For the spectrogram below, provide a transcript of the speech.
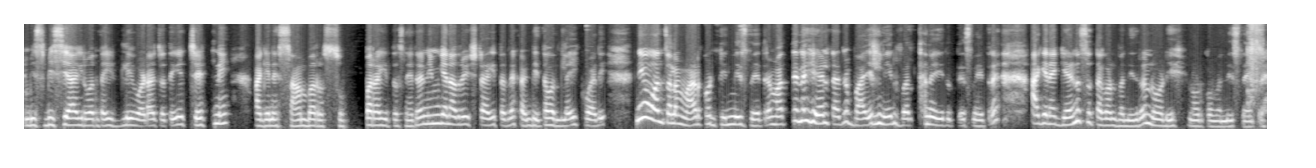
ಬಿಸಿ ಬಿಸಿ ಆಗಿರುವಂತ ಇಡ್ಲಿ ವಡ ಜೊತೆಗೆ ಚಟ್ನಿ, ಹಾಗೇನೆ ಸಾಂಬಾರು ಸೂಪರ್ ಆಗಿತ್ತು ಸ್ನೇಹಿತರೆ. ನಿಮ್ಗೇನಾದ್ರೂ ಇಷ್ಟ ಆಗಿತ್ತು ಅಂದ್ರೆ ಖಂಡಿತ ಒಂದ್ ಲೈಕ್ ಮಾಡಿ. ನೀವು ಒಂದ್ಸಲ ಮಾಡ್ಕೊಂಡು ತಿನ್ನಿ ಸ್ನೇಹಿತರೆ. ಮತ್ತೆನೇ ಹೇಳ್ತಾ ಇದ್ರೆ ಬಾಯಲ್ಲಿ ನೀರು ಬರ್ತಾನೆ ಇರುತ್ತೆ ಸ್ನೇಹಿತರೆ. ಹಾಗೇನೆ ಗೆಣಸು ತಗೊಂಡ್ ಬಂದಿದ್ರು ನೋಡಿ, ನೋಡ್ಕೊಂಡ್ ಬನ್ನಿ ಸ್ನೇಹಿತರೆ.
